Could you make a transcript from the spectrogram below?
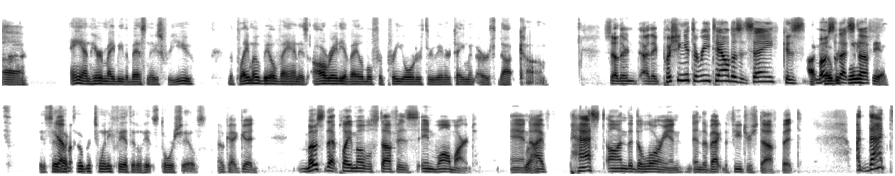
Uh, and here may be the best news for you. The Playmobil van is already available for pre-order through entertainmentearth.com. so they're are they pushing it to retail? Does it say? Because most of that stuff. It says Yeah, October 25th it'll hit store shelves. Okay, good. Most of that Playmobil stuff is in Walmart, and Right. I've passed on the DeLorean and the Back to the Future stuff, but that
